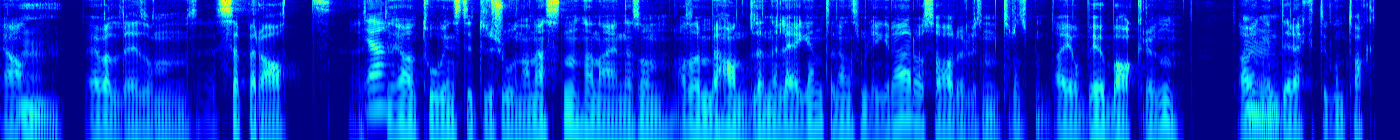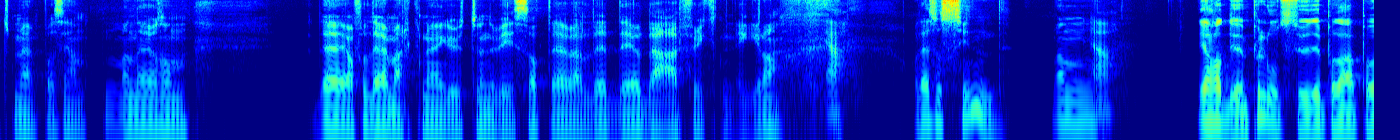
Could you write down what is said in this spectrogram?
ja. Mm. Det er veldig sånn separat. Ja. Ja, to institusjoner nesten. Den ene som, altså den behandlende legen til den som ligger her, og så har du liksom, de jobber jo i bakgrunnen. De har ingen Mm. direkte kontakt med pasienten, men det er jo sånn, det er i hvert fall det jeg merker når jeg er ute og underviser, at det er, veldig, det er jo der frykten ligger da. Ja. Og det er så synd. Men Ja. De hadde jo en pilotstudie på der på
